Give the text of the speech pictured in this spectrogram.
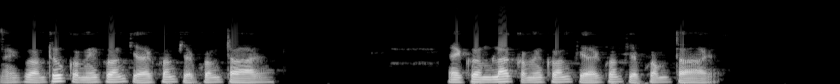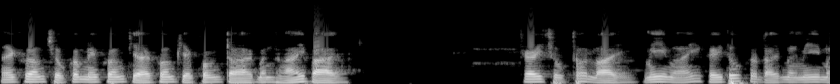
ในความทุกข์ก็มีความแก่ความเจ็บความตาย ในความรักก็มีความแก่ความเจ็บความตาย ในความสุขก็มีความแก่ความเจ็บความตายมันหายไปเคยสุขเท่าไหร่ มีไหม เคยทุกข์เท่าไหร่ มันมีไหม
